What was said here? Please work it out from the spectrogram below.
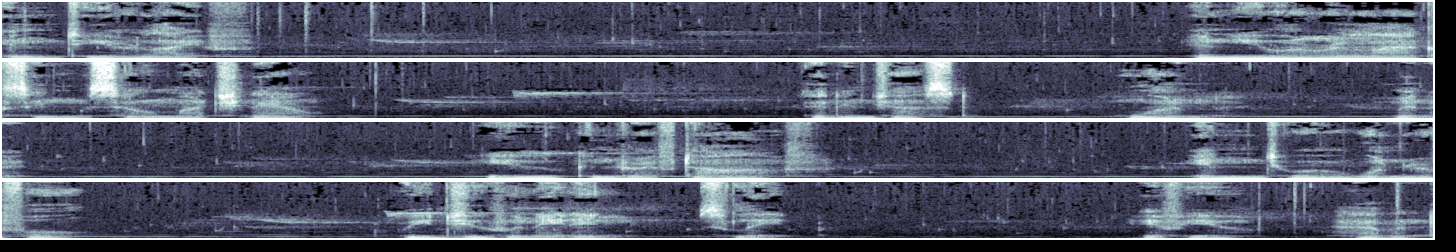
into your life. And you are relaxing so much now that in just one minute you can drift off into a wonderful, rejuvenating sleep if you haven't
